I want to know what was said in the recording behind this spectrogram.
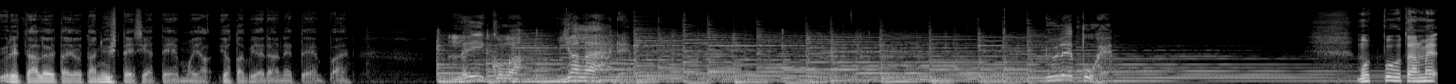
yritetään löytää jotain yhteisiä teemoja, joita viedään eteenpäin. Leikola ja lähde. Yle Puhe. Mutta puhutaan me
